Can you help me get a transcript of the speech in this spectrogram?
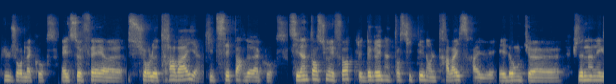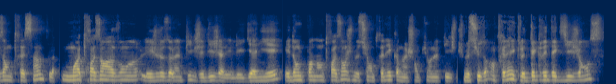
plus le jour de la course. Elle se fait euh, sur le travail qui te sépare de la course. Si l'intention est forte, le degré d'intensité dans le travail sera élevé. Et donc, euh, je donne un exemple très simple. Moi, trois ans avant les Jeux Olympiques, j'ai dit j'allais les gagner. Et donc, pendant trois ans, je me suis entraîné comme un champion olympique. Je me suis entraîné avec le degré d'exigence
